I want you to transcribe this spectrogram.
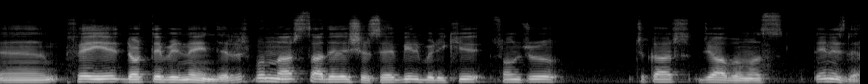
e, F'yi dörtte birine indirir. Bunlar sadeleşirse 1 bölü 2 sonucu çıkar. Cevabımız Denizli.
